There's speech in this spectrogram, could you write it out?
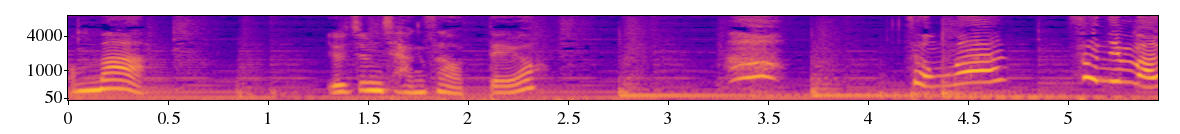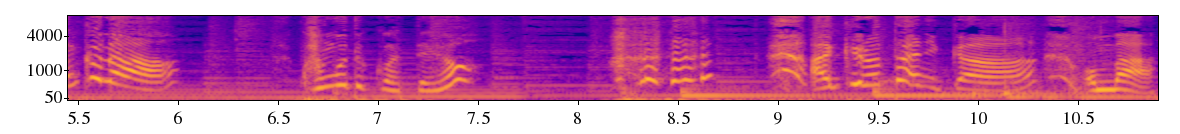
엄마, 요즘 장사 어때요? 헉, 정말? 손님 많구나. 광고 듣고 왔대요? 아, 그렇다니까. 엄마,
